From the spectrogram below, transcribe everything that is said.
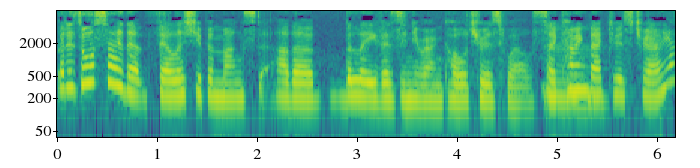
But it's also that fellowship amongst other believers in your own culture as well. So coming back to Australia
